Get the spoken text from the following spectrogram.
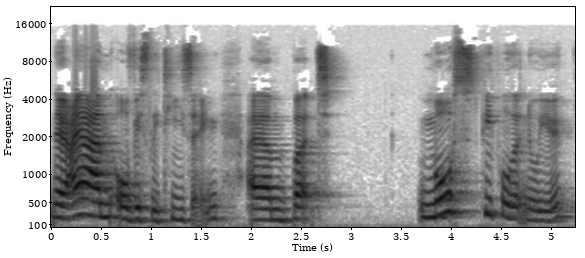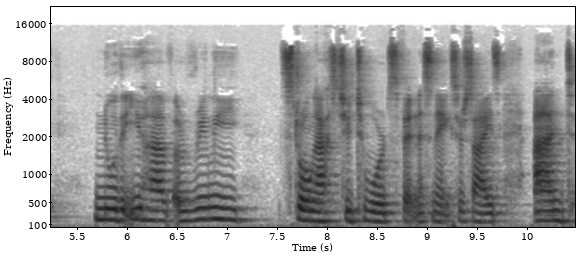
now, I am obviously teasing, um, but most people that know you know that you have a really strong attitude towards fitness and exercise, and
